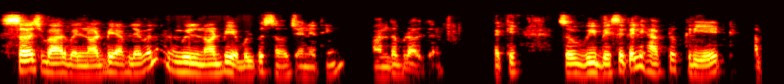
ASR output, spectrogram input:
search bar will not be available and we will not be able to search anything on the browser. Okay. So we basically have to create a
